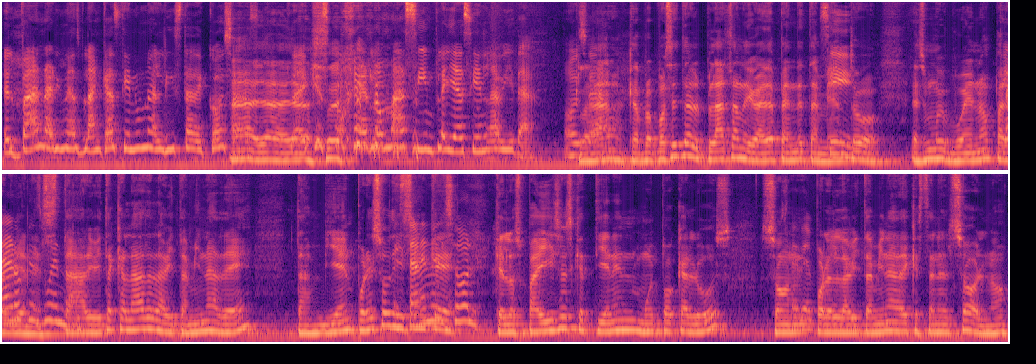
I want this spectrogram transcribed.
el pan, harinas blancas, tiene una lista de cosas. Ah, ya, ya, Hay que sí. escoger lo más simple y así en la vida. O claro, sea, que a propósito del plátano, digo, depende también Sí. tu... Es muy bueno para Claro el bienestar. bueno. Y ahorita que hablaba de la vitamina D, también, por eso dicen que, que los países que tienen muy poca luz son por la vitamina D que está en el sol, ¿no?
